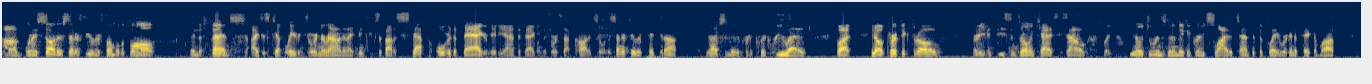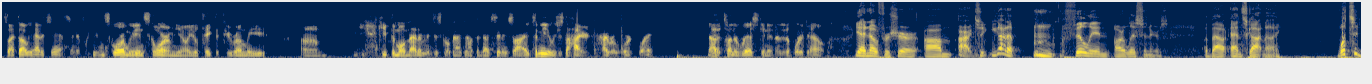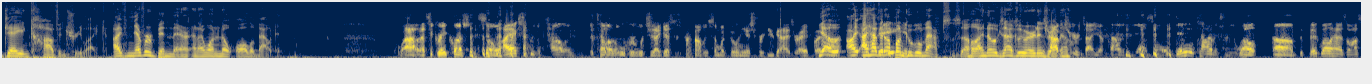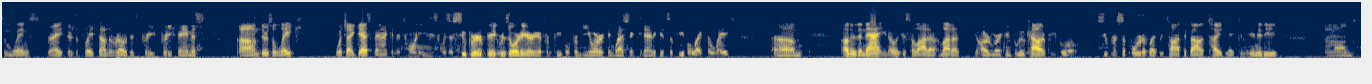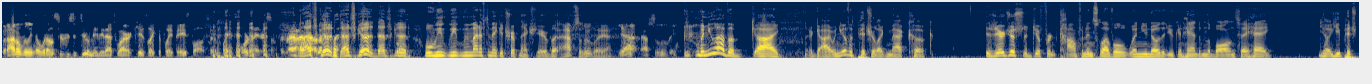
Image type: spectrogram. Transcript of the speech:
um, when I saw their center fielder fumble the ball in the fence, I just kept waving Jordan around, and I think he was about a step over the bag or maybe at the bag when the shortstop caught it. So when the center fielder picked it up, he actually made a pretty quick relay. But you know, perfect throw or even decent throwing catch, he's out. But you know, Jordan's going to make a great slide attempt at the plate. We're going to pick him up. So I thought we had a chance, and if we didn't score him, we didn't score him. You know, you'll take the two-run lead, um, keep the momentum, and just go back out the next inning. So I, to me, it was just a high high reward play, not a ton of risk, and it ended up working out. Yeah, no, for sure. Um, all right, so you got to fill in our listeners about and Scott and I. What's a day in Coventry like? I've never been there, and I want to know all about it. Wow, that's a great question. So I actually live in Tolland, the town over, which I guess is probably somewhat boonyish for you guys, right? But, yeah, uh, I, I have it up on in- Google Maps, so I know exactly where it is right now. Coventry or Ty- you have Coventry. Yeah, so a day in Coventry. Well, um, the Bidwell has awesome wings, right? There's a place down the road that's pretty pretty famous. Um, there's a lake, which I guess back in the 20s was a super big resort area for people from New York and Western Connecticut, so people like the lake. Um, other than that, you know, just a lot of a lot of hardworking blue collar people, super supportive, like we talked about, tight knit community. Um, but I don't really know what else there is to do. Maybe that's why our kids like to play baseball instead of playing Fortnite or something. Well, that's good. That's good. That's good. Well, we, we, we might have to make a trip next year, but Absolutely, yeah. Yeah, absolutely. when you have a guy, a guy, when you have a pitcher like Matt Cook, is there just a different confidence level when you know that you can hand him the ball and say, "Hey, you know, he pitched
